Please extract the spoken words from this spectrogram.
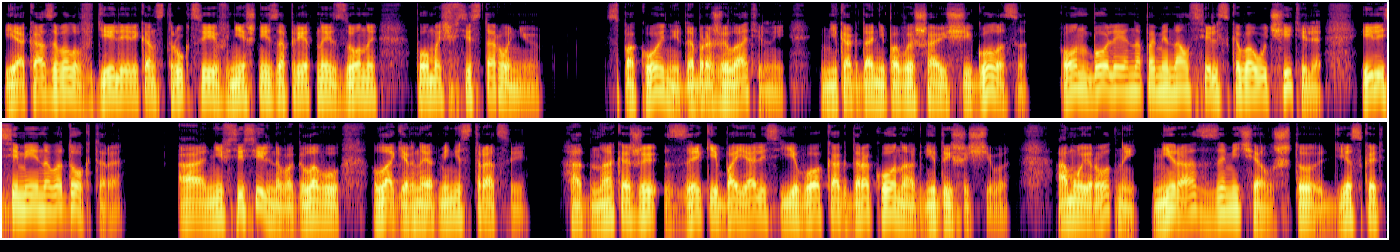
и оказывал в деле реконструкции внешней запретной зоны помощь всестороннюю. Спокойный, доброжелательный, никогда не повышающий голоса, он более напоминал сельского учителя или семейного доктора, а не всесильного главу лагерной администрации. Однако же зэки боялись его, как дракона огнедышащего, а мой ротный не раз замечал, что, дескать,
